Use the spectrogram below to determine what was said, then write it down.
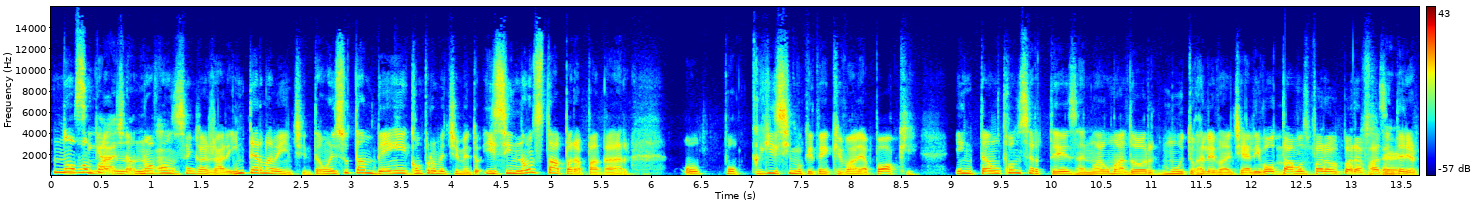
não, não vão, se engajam, não, vão é. se engajar internamente. Então, isso também é comprometimento. E se não está para pagar o pouquíssimo que tem que vale a POC, então com certeza não é uma dor muito relevante. Ali voltamos uhum. para, para a fase certo. anterior.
